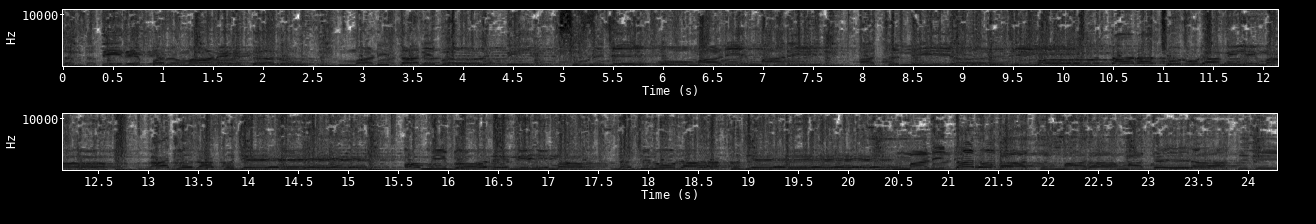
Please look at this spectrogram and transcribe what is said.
શક્તિ રે પરમાણે કરું. માડી તારી ભક્તિ સુણજે ઓ માડી મારી આટલી અરજી. તારા છોરુડાની માં લાજ રાખજે. અમી ભરેલી માં નજરું રાખજે. માડી તારો હાથ મારા માટે રાખજે.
